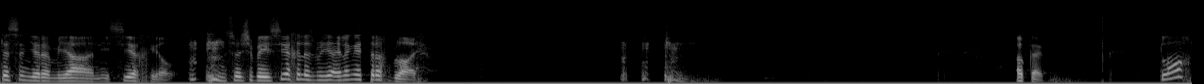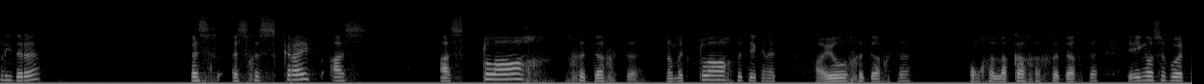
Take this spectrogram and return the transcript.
Tussen Jeremia en Esegiel. so as jy by Esegiel is, moet jy eintlik net terugblaai. OK. Klaagliedere is is geskryf as as klaaggedigte. Nou met klaag beteken dit huilgedigte, ongelukkige gedigte. Die Engelse woord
